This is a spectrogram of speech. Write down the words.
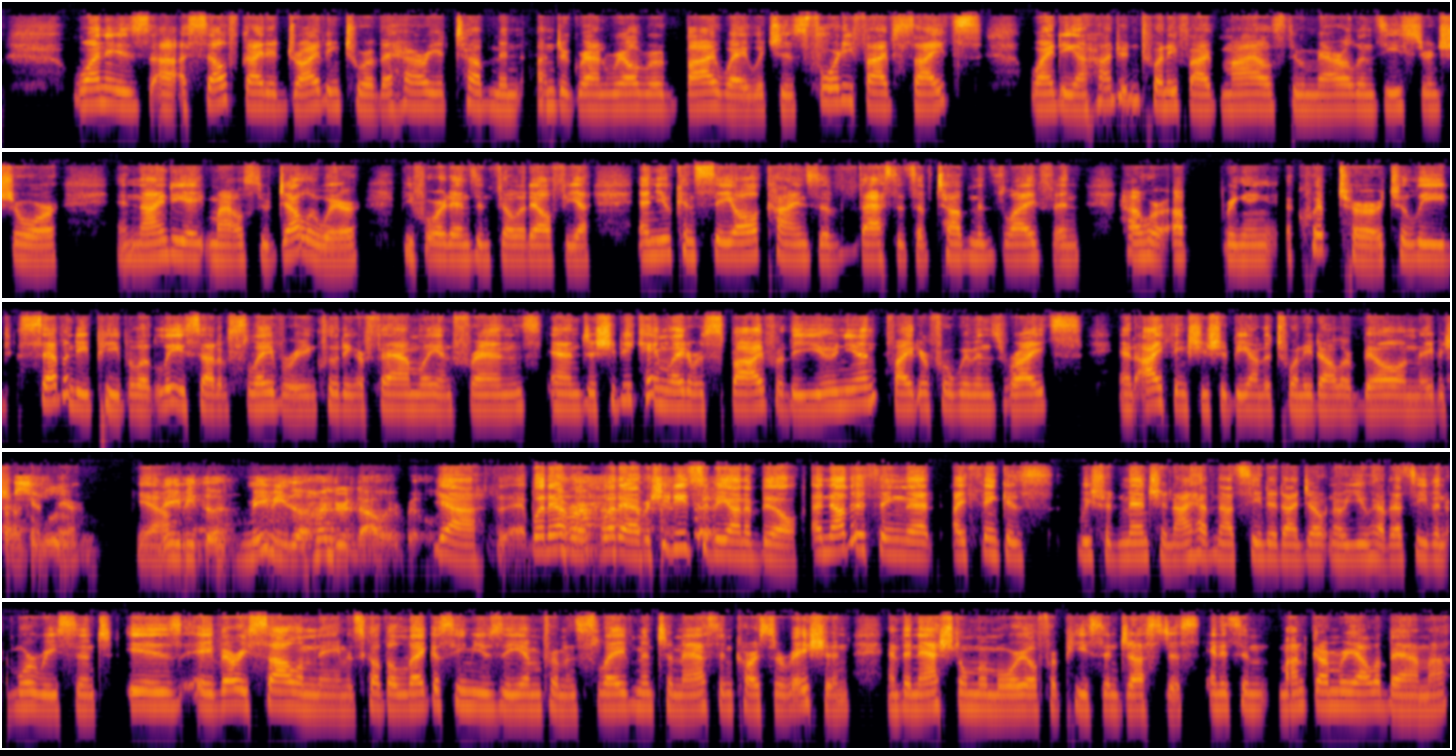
One is uh, a self guided driving tour of the Harriet Tubman Underground Railroad Byway, which is 45 sites winding 125 miles through Maryland's eastern shore and 98 miles through Delaware before it ends in Philadelphia. And you can see all kinds of facets of Tubman's life and how her up upbringing equipped her to lead 70 people at least out of slavery, including her family and friends. And uh, she became later a spy for the Union, fighter for women's rights. And I think she should be on the $20 bill and maybe she'll Absolutely. get there. Yeah. Maybe the maybe the hundred dollar bill. Yeah. Whatever, whatever. she needs to be on a bill. Another thing that I think is we should mention, I have not seen it, I don't know you have, that's even more recent, is a very solemn name. It's called the Legacy Museum from Enslavement to Mass Incarceration and the National Memorial for Peace and Justice. And it's in Montgomery, Alabama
